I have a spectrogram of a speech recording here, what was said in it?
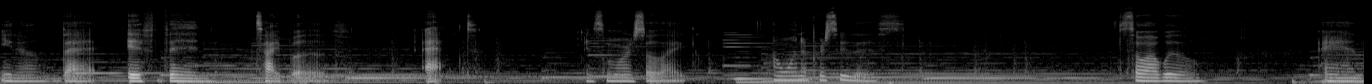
you know, that if then type of act. It's more so like, I want to pursue this. So I will. And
